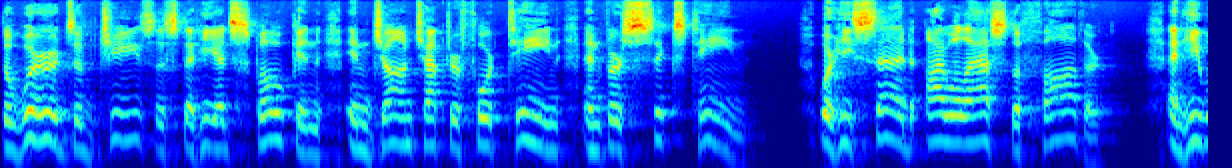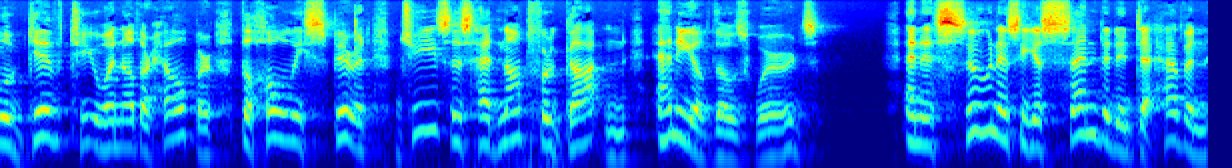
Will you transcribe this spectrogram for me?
the words of Jesus that he had spoken in John chapter 14 and verse 16, where he said, I will ask the Father, and he will give to you another helper, the Holy Spirit. Jesus had not forgotten any of those words. And as soon as he ascended into heaven,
